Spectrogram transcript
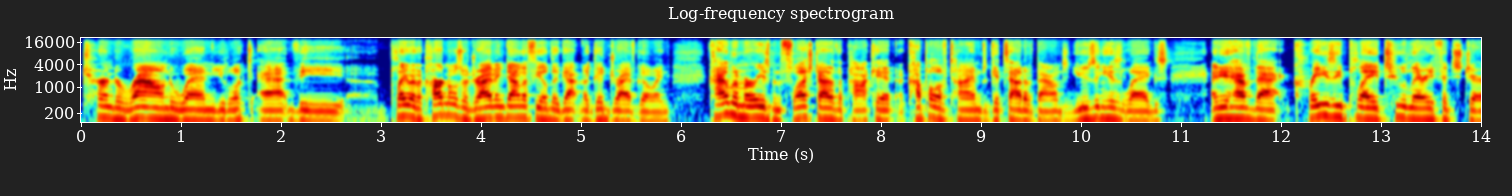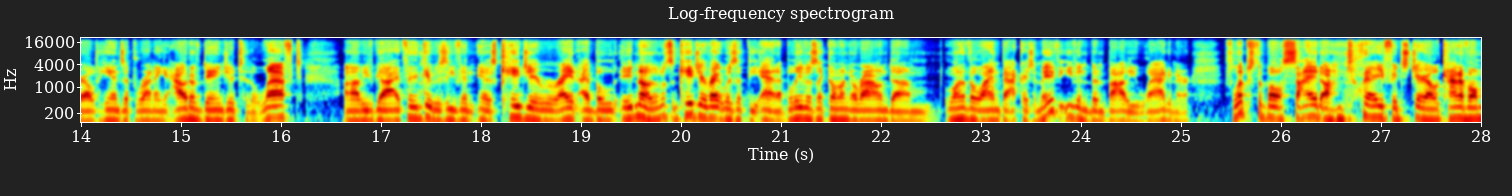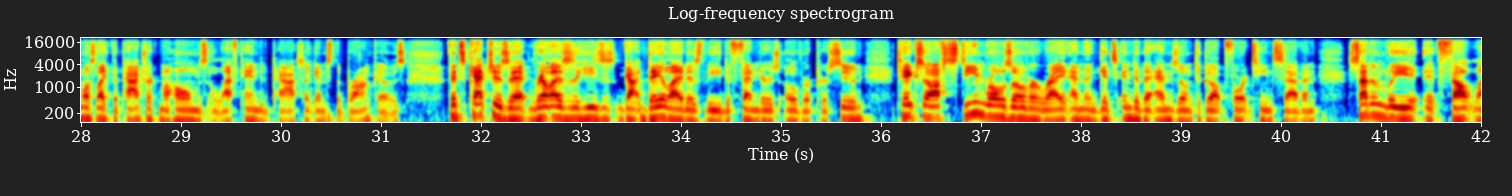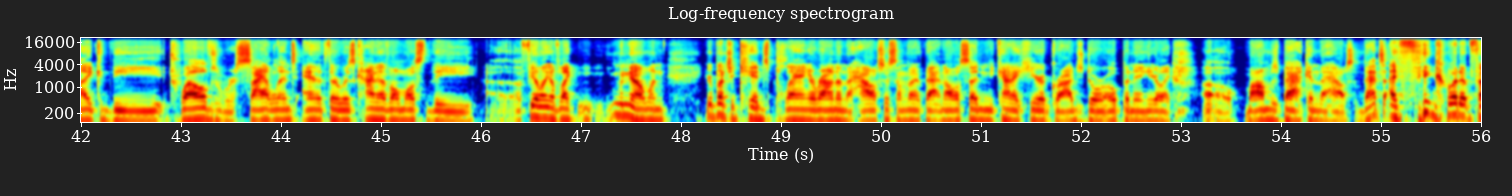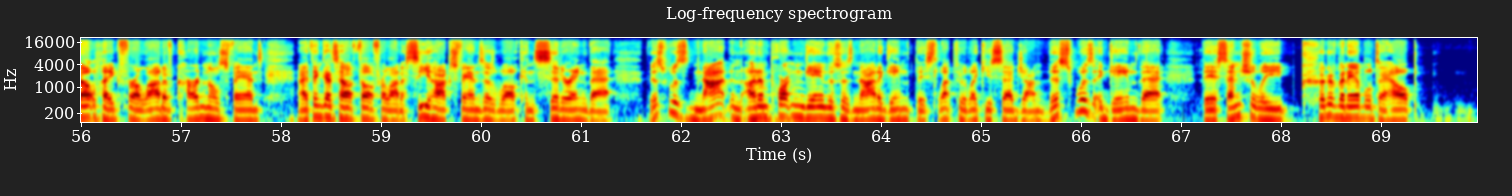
turned around when you looked at the uh, play where the Cardinals were driving down the field. They'd gotten a good drive going. Kyler Murray has been flushed out of the pocket a couple of times, gets out of bounds using his legs. And you have that crazy play to Larry Fitzgerald. He ends up running out of danger to the left. Um, you've got, I think it was even, it was KJ Wright. I believe, no, it wasn't KJ Wright was at the end. I believe it was like going around um, one of the linebackers. It may have even been Bobby Wagner. Flips the ball side on to Larry Fitzgerald, kind of almost like the Patrick Mahomes left-handed pass against the Broncos. Fitz catches it, realizes he's got daylight as the defenders over pursued, takes off, steamrolls over right, and then gets into the end zone to go up 14-7. Suddenly, it felt like the 12s were silent, and that there was kind of almost the uh, feeling of like you know when you're a bunch of kids playing around in the house or something like that, and all of a sudden you kind of hear a garage door opening, and you're like, "Uh oh, mom's back in the house." That's I think what it felt like for a lot of Cardinals fans, and I think that's how it felt for a lot of Seahawks fans as well, considering that this was not an unimportant game. This was not a game that they slept through, like you said, John. This was a game that they essentially could have been able to help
